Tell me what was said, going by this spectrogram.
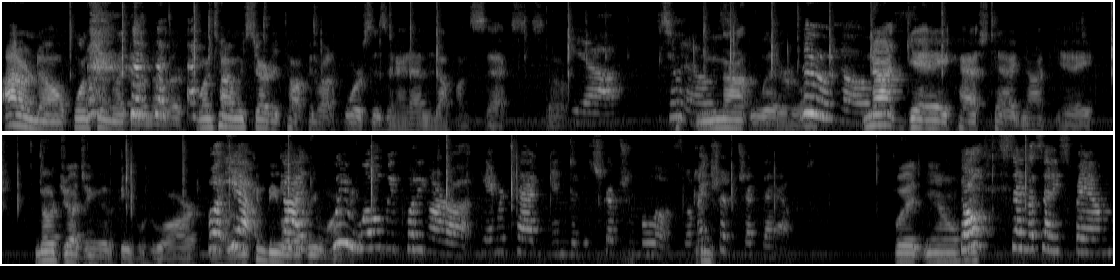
I don't know. One thing led to another. One time we started talking about horses, and it ended up on sex. So. Yeah. Who knows? Not literally. Who knows? Not gay. Hashtag not gay. No judging of the people who are. But You know, yeah, you can be guys, whatever you want. we will be putting our uh, gamer tag in the description below, so make Mm. sure to check that out. But you know, Don't if- send us any spam.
